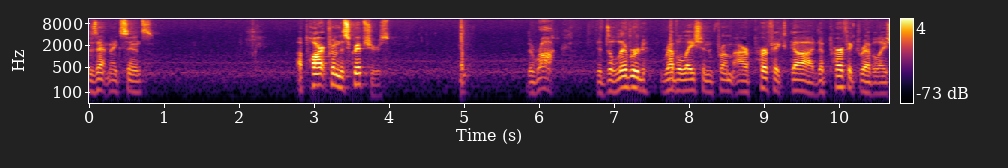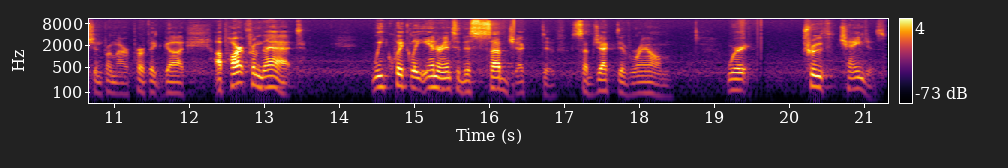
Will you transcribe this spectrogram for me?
Does that make sense? Apart from the scriptures, the rock, the delivered revelation from our perfect God, the perfect revelation from our perfect God. Apart from that, we quickly enter into this subjective, subjective realm where truth changes.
